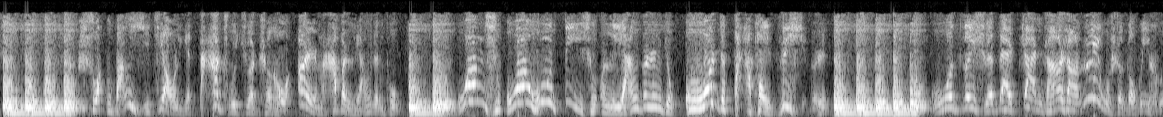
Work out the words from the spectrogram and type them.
去。双方一较力，打出绝之后，二马奔两阵头。王清、王红弟兄两个人就裹着大太子一个人。伍子胥在战场上六十个回合，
